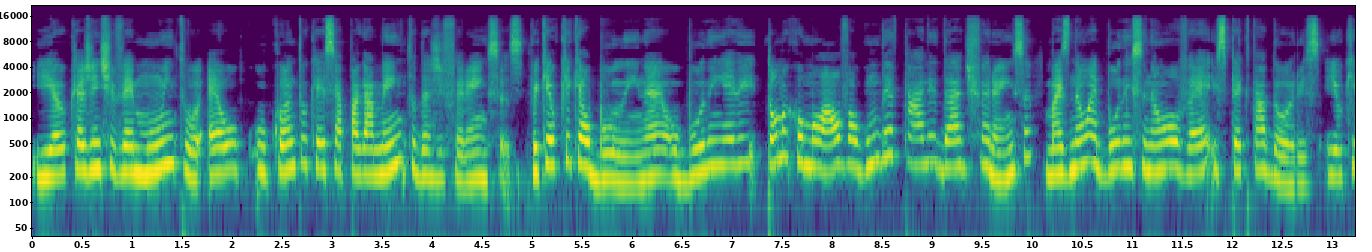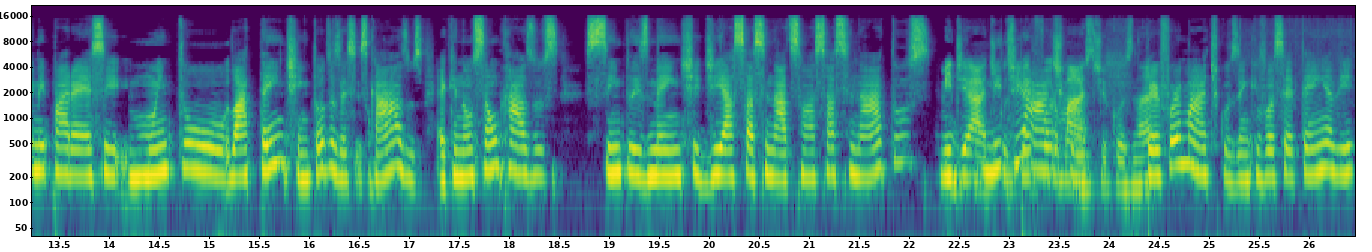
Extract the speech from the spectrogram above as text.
E é o que a gente vê muito é o, o quanto que esse apagamento das diferenças. Porque o que, que é o bullying, né? O bullying, ele toma como alvo algum detalhe da diferença, mas não é bullying se não houver espectadores. E o que me parece muito latente em todos esses casos é que não são casos simplesmente de assassinatos, são assassinatos midiáticos, midiáticos performáticos, né? Performáticos, em que você tem ali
